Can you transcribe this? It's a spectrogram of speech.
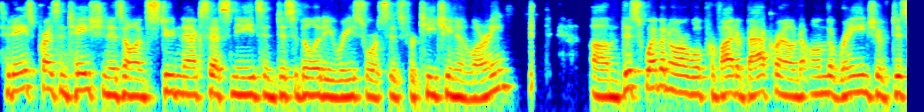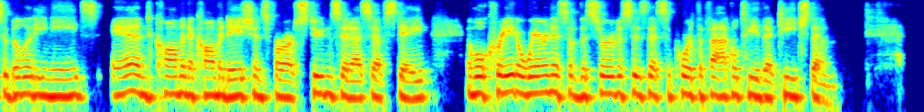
Today's presentation is on student access needs and disability resources for teaching and learning. Um, this webinar will provide a background on the range of disability needs and common accommodations for our students at SF State, and will create awareness of the services that support the faculty that teach them.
